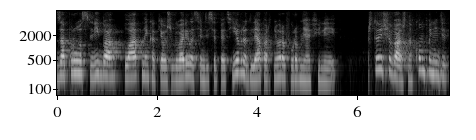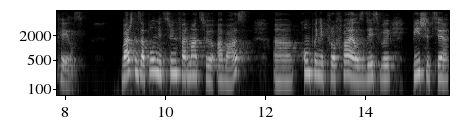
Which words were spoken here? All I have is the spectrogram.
запрос, либо платный, как я уже говорила, 75 евро для партнеров уровня Affiliate. Что еще важно? Company Details. Важно заполнить всю информацию о вас. А, company Profile. Здесь вы пишете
